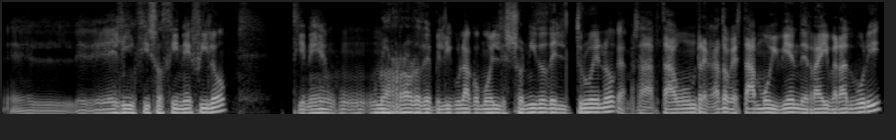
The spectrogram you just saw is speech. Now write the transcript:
el, inciso cinéfilo, tiene un, un, horror de película como El sonido del trueno, que además adaptaba un relato que está muy bien de Ray Bradbury,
